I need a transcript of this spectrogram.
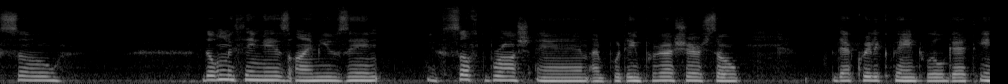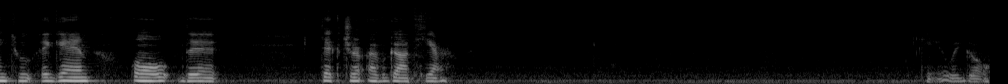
so the only thing is I'm using a soft brush and I'm putting pressure so the acrylic paint will get into again all the texture I've got here. Here we go.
